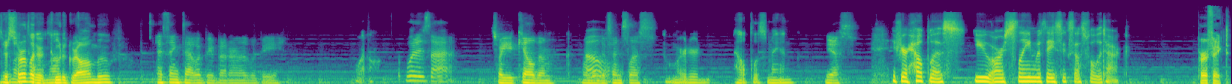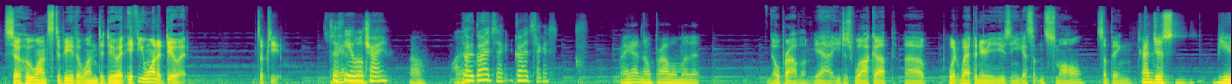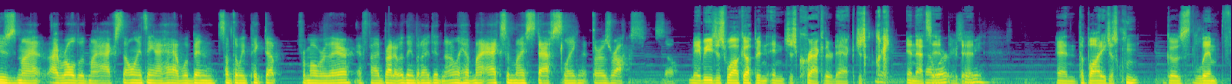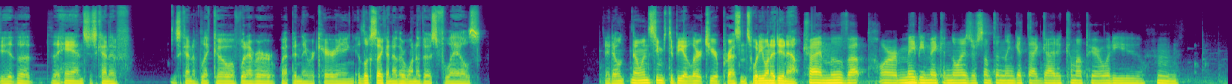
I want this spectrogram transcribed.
There's sort of like a coup de up. grace move. I think that would be better. That would be wow. What is that? It's where you kill them when Oh. they're defenseless. A murdered, helpless man. Yes. If you're helpless, you are slain with a successful attack. Perfect. So who wants to be the one to do it? If you want to do it, it's up to you. Sophia will try. Well, What? Oh, go ahead, go ahead, Stekis. I got no problem with it. No problem. Yeah, you just walk up. Uh, what weapon are you using? You got something small? Something? I just used my. I rolled with my axe. The only thing I have would have been something we picked up from over there if I brought it with me, but I didn't. I only have my axe and my staff sling that throws rocks. So Maybe you just walk up and, and just crack their neck, just and that's that it. They're dead. And the body just goes limp. The, the the hands just kind of just kind of let go of whatever weapon they were carrying. It looks like another one of those flails. They don't. No one seems to be alert to your presence. What do you want to do now? Try and move up, or maybe make a noise or something, and get that guy to come up here. What do you? Hmm.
